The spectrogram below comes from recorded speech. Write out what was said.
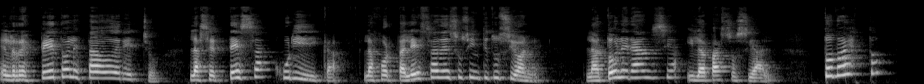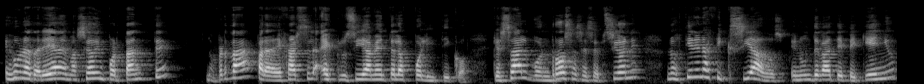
el respeto al Estado de Derecho, la certeza jurídica, la fortaleza de sus instituciones, la tolerancia y la paz social. Todo esto es una tarea demasiado importante, ¿no es verdad?, para dejársela exclusivamente a los políticos, que salvo en rosas excepciones, nos tienen asfixiados en un debate pequeño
